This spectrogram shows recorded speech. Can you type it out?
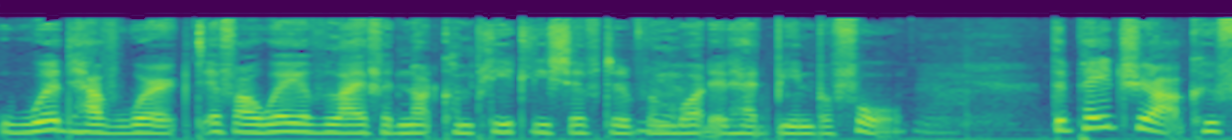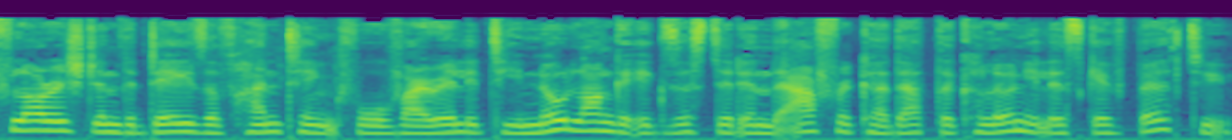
would have worked if our way of life had not completely shifted from Yeah. what it had been before. The patriarch who flourished in the days of hunting for virility no longer existed in the Africa that the colonialists gave birth to.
